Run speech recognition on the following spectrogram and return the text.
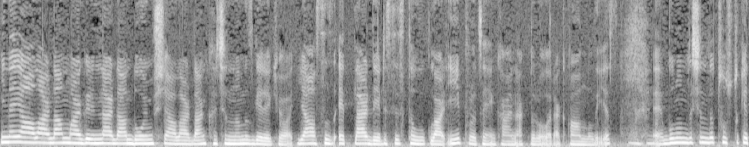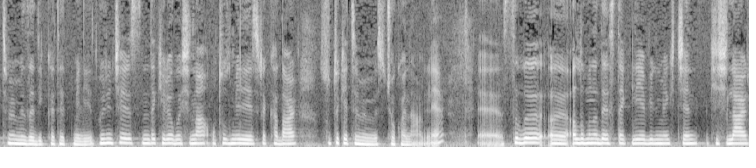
Yine yağlardan, margarinlerden, doymuş yağlardan kaçınmamız gerekiyor. Yağsız etler, derisiz tavuklar iyi protein kaynakları olarak almalıyız. E, bunun dışında tuz tüketimimize dikkat etmeliyiz. Gün içerisinde kilo başına 30 mililitre kadar su tüketimimiz çok önemli. E, sıvı e, alımını destekleyebilmek için kişiler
